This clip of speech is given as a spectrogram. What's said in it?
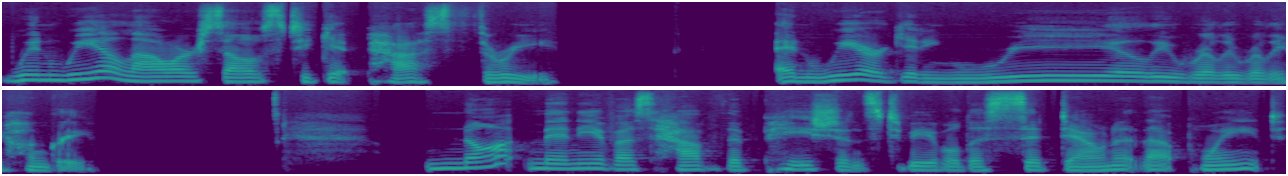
when we allow ourselves to get past three and we are getting really, really, really hungry, not many of us have the patience to be able to sit down at that point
